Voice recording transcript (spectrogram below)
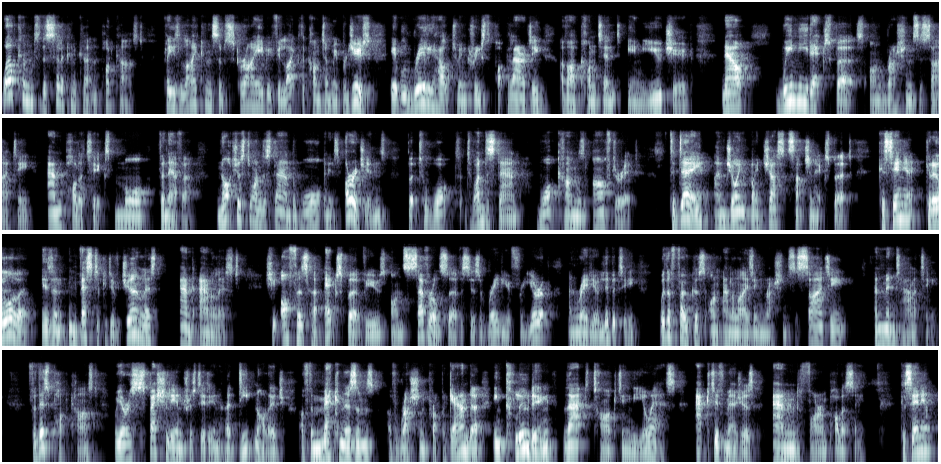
Welcome to the Silicon Curtain podcast. Please like and subscribe if you like the content we produce. It will really help to increase the popularity of our content in YouTube. Now, we need experts on Russian society and politics more than ever, not just to understand the war and its origins, but to what to understand what comes after it. Today, I'm joined by just such an expert. Kseniya Kirillova is an investigative journalist and analyst. She offers her expert views on several services of Radio Free Europe and Radio Liberty with a focus on analyzing Russian society and mentality. For this podcast, we are especially interested in her deep knowledge of the mechanisms of Russian propaganda, including that targeting the US, active measures, and foreign policy. Kseniya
